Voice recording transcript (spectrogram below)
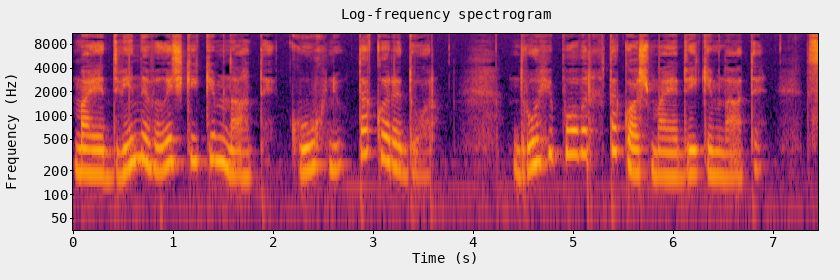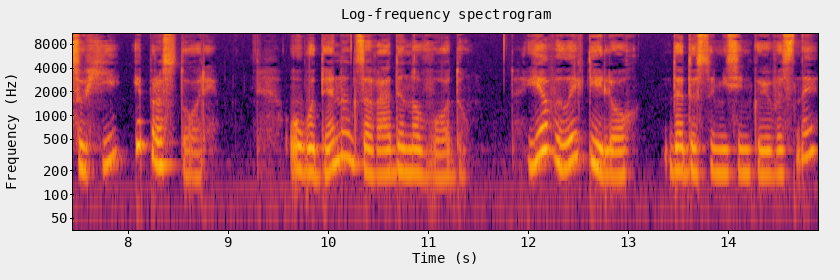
має дві невеличкі кімнати, кухню та коридор. Другий поверх також має дві кімнати, сухі і просторі. У будинок заведено воду. Є великий льох, де до самісінької весни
